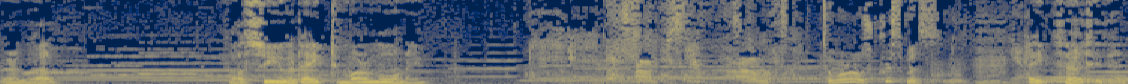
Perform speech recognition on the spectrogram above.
Very well. I'll see you at eight tomorrow morning. Um, um, tomorrow's Christmas. Eight thirty then.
